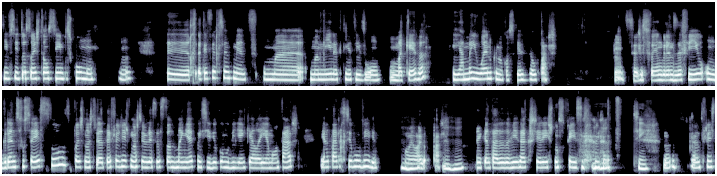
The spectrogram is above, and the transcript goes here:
Tive situações tão simples como. Uh, até foi recentemente uma, uma menina que tinha tido um, uma queda e há meio ano que não conseguia galopar. Ou seja, isso foi um grande desafio, um grande sucesso. Depois nós até foi giro, nós tivemos essa sessão de manhã, coincidiu com o dia em que ela ia montar, e ela tarde recebe um vídeo uhum. com ela a galopar. Uhum. Encantada da vida a crescer isto num sorriso. Uhum. Sim. Por isso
